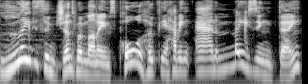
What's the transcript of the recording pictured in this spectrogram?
Ladies and gentlemen, my name's Paul, hopefully you're having an amazing day.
